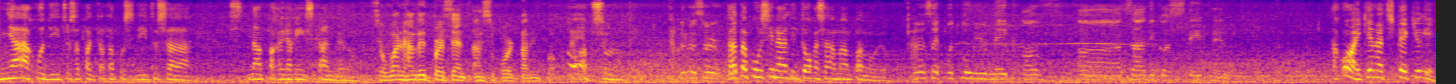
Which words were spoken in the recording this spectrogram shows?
niya ako dito sa pagtatapos dito sa napakalaking skandalo. So 100% ang support pa rin po. Oh, absolutely. Pero sir, Tatapusin natin to kasama ang Pangulo. pero sir, what will you make of uh, Zadico's statement? Ako, I cannot speculate.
